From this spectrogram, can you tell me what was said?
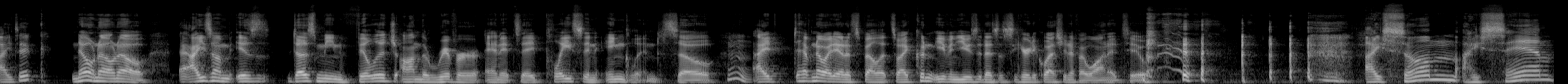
Isaac? No, no, no. Isom is does mean village on the river, and it's a place in England. So Hmm. I have no idea how to spell it, so I couldn't even use it as a security question if I wanted to. Isum, Isam,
